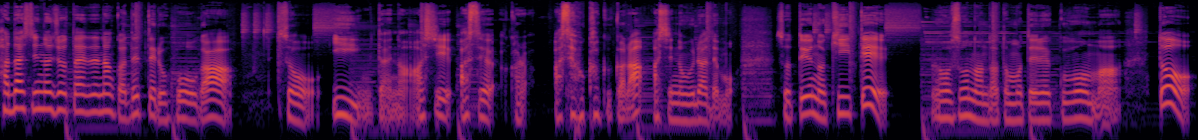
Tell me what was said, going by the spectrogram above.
裸足の状態でなんか出てる方がそういいみたいな。足汗から汗をかくから足の裏でも。そうっていうのを聞いてあそうなんだと思ってレッグウォーマーと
